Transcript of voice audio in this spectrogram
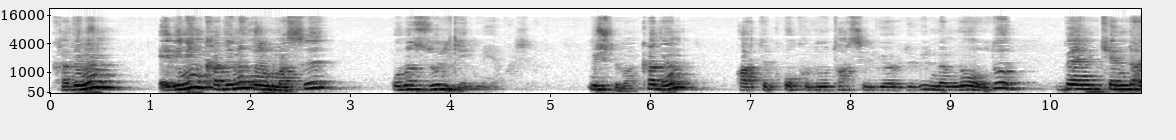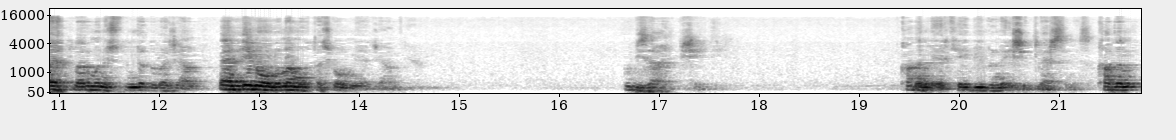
Kadının evinin kadını olması ona zul gelmeye başladı. Müslüman kadın artık okudu, tahsil gördü, bilmem ne oldu. Ben kendi ayaklarımın üstünde duracağım. Ben el oğluna muhtaç olmayacağım diyor. Bu bize ait bir şey değil. Kadın ve erkeği birbirine eşitlersiniz. Kadın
